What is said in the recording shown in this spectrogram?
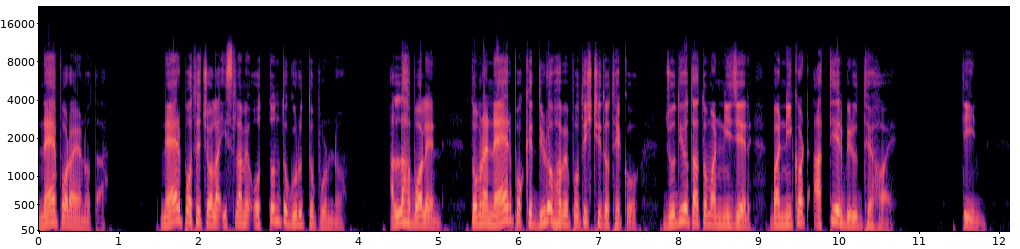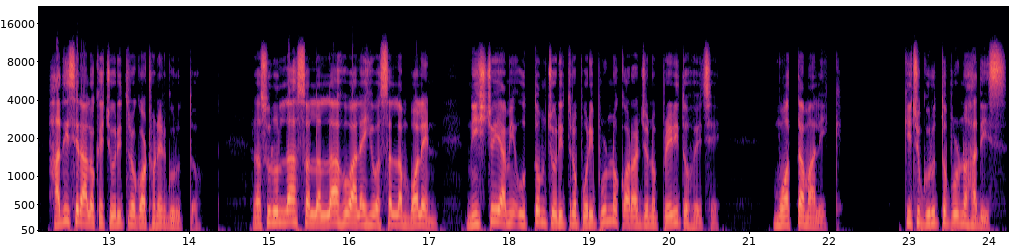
ন্যায়পরায়ণতা। ন্যায়ের পথে চলা ইসলামে অত্যন্ত গুরুত্বপূর্ণ। আল্লাহ বলেন, তোমরা ন্যায়ের পক্ষে দৃঢ়ভাবে প্রতিষ্ঠিত থেকো যদিও তা তোমার নিজের বা নিকট আত্মীয়ের বিরুদ্ধে হয়। তিন, হাদিসের আলোকে চরিত্র গঠনের গুরুত্ব। রসুলুল্লাহ সাল্লাল্লাহু আলহি ওয়াসাল্লাম বলেন, নিশ্চয়ই আমি উত্তম চরিত্র পরিপূর্ণ করার জন্য প্রেরিত হয়েছে। মুয়াত্তা মালিক। কিছু গুরুত্বপূর্ণ হাদিস।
